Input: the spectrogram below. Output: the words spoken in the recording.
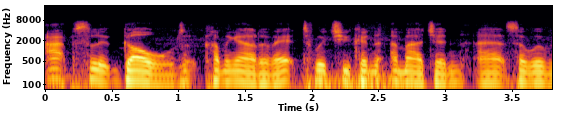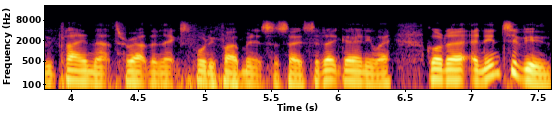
absolute gold coming out of it, which you can imagine. Uh, so we'll be playing that throughout the next 45 minutes or so. So don't go anywhere. Got a, an interview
